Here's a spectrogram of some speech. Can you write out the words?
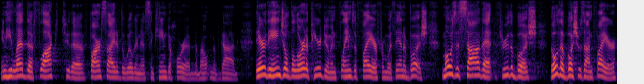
and he led the flock to the far side of the wilderness and came to Horeb, the mountain of God. There the angel of the Lord appeared to him in flames of fire from within a bush. Moses saw that through the bush, though the bush was on fire,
